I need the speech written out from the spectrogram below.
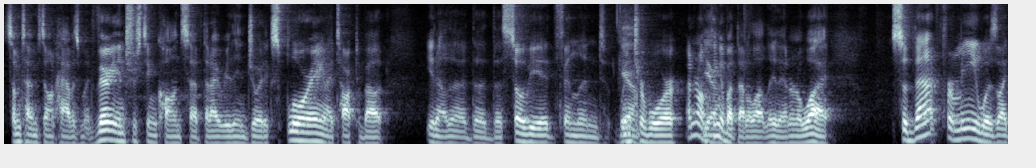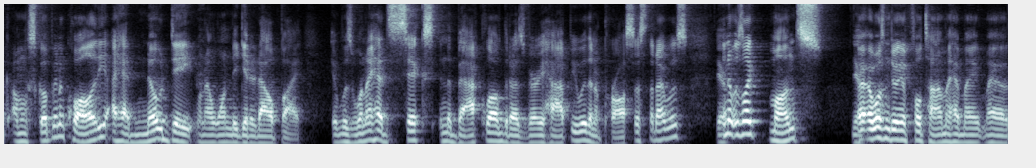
sometimes don't have as much. Very interesting concept that I really enjoyed exploring. I talked about you know the the, the Soviet Finland Yeah. Winter War. I don't know. I'm Yeah. thinking about that a lot lately. I don't know why. So that for me was like I'm scoping equality. I had no date when I wanted to get it out by. It was when I had six in the backlog that I was very happy with in a process that I was, and it was like months. Yeah. I wasn't doing it full time. I had my, my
